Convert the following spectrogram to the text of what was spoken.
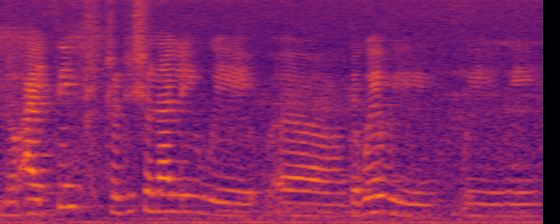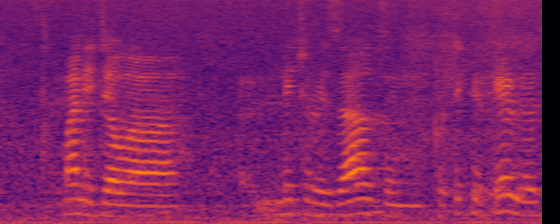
No, I think traditionally we, uh, the way we, we, we manage our nature reserves and protected areas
